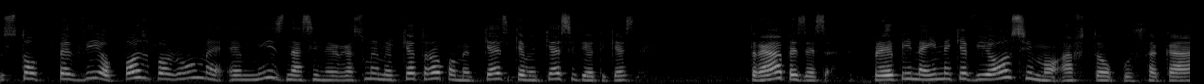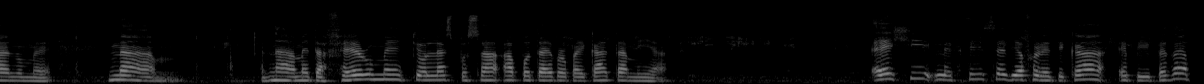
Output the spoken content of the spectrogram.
στο πεδίο πώς μπορούμε εμείς να συνεργαστούμε με ποιο τρόπο με ποιες και με ποιες ιδιωτικές τράπεζες. Πρέπει να είναι και βιώσιμο αυτό που θα κάνουμε, να, να μεταφέρουμε κιόλας ποσά από τα ευρωπαϊκά ταμεία. Έχει λεχθεί σε διαφορετικά επίπεδα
